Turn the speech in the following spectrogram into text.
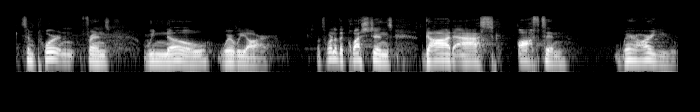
It's important, friends, we know where we are. That's one of the questions God asks often Where are you?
